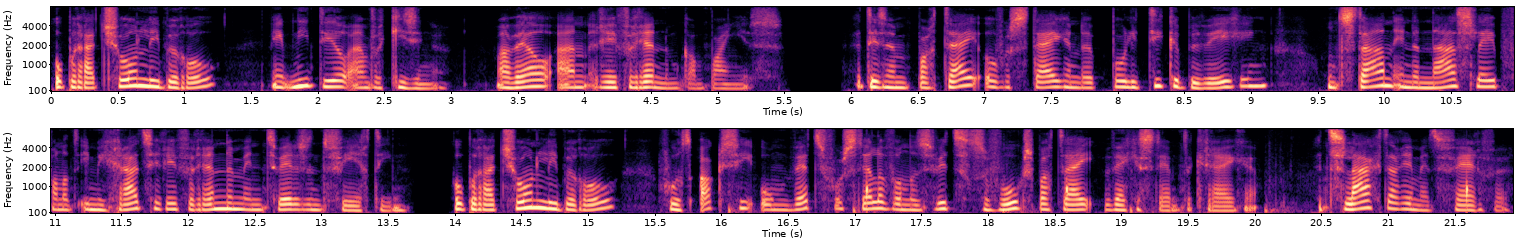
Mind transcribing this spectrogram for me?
Operation Libero neemt niet deel aan verkiezingen, maar wel aan referendumcampagnes. Het is een partijoverstijgende politieke beweging ontstaan in de nasleep van het immigratiereferendum in 2014. Operation Libero voert actie om wetsvoorstellen van de Zwitserse Volkspartij weggestemd te krijgen. Het slaagt daarin met verven.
